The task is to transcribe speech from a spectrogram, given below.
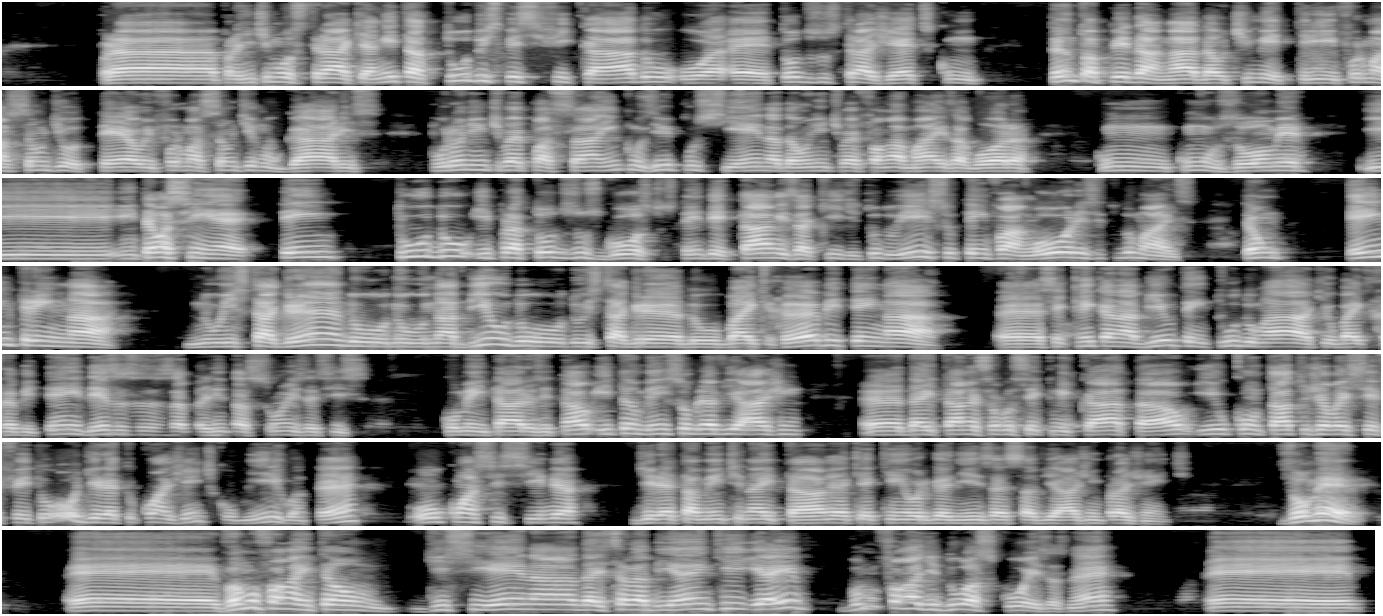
para a gente mostrar que ali está tudo especificado, o, é, todos os trajetos com tanto a pedalada, a altimetria, informação de hotel, informação de lugares, por onde a gente vai passar, inclusive por Siena, da onde a gente vai falar mais agora com, com o Zomer. E então, assim, é, tem tudo e para todos os gostos. Tem detalhes aqui de tudo isso, tem valores e tudo mais. Então, entrem lá no Instagram, do, no, na bio do, do Instagram do Bike Hub, tem lá, é, você clica na bio, tem tudo lá que o Bike Hub tem, desde essas apresentações, esses comentários e tal, e também sobre a viagem é, da Itália, é só você clicar tal, e o contato já vai ser feito ou direto com a gente, comigo até, ou com a Cecília diretamente na Itália, que é quem organiza essa viagem para a gente. Zomer, é, vamos falar então de Siena, da Estrada Bianchi, e aí vamos falar de duas coisas, né? É,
